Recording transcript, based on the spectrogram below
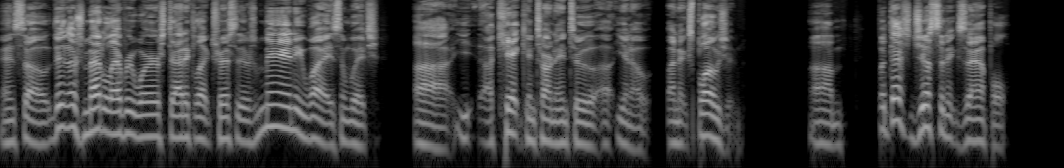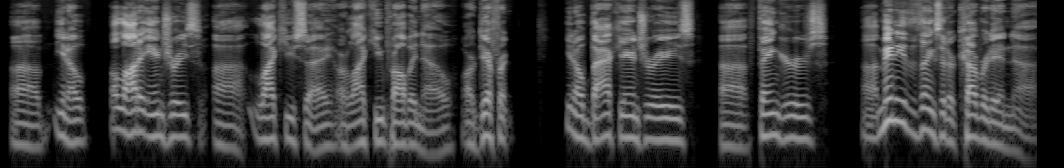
And so then there's metal everywhere, static electricity. There's many ways in which uh, a kick can turn into, a, you know, an explosion. Um, but that's just an example. Uh, you know, a lot of injuries, uh, like you say, or like you probably know, are different. You know, back injuries, uh, fingers, uh, many of the things that are covered in, uh,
